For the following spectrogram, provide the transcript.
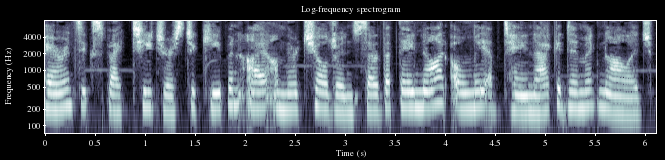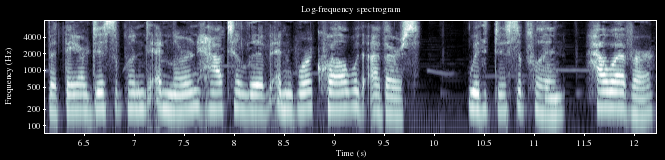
parents expect teachers to keep an eye on their children so that they not only obtain academic knowledge but they are disciplined and learn how to live and work well with others. With discipline, however,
